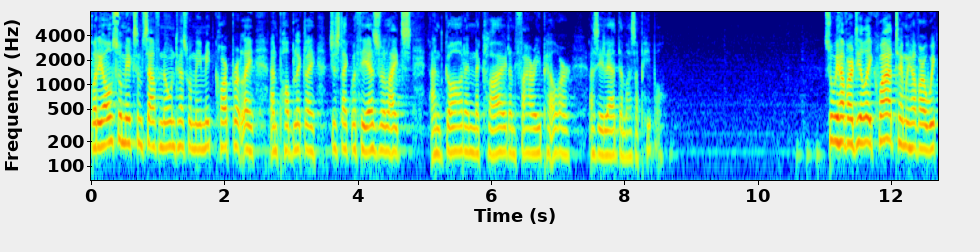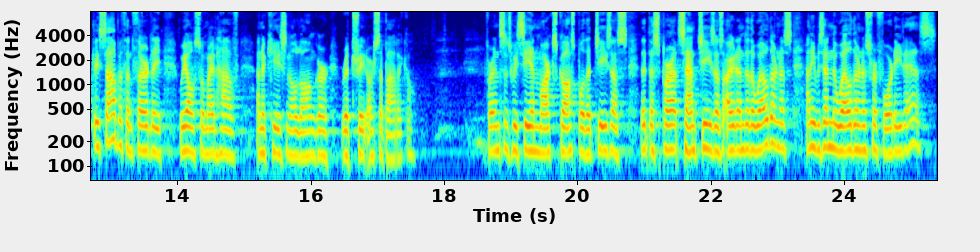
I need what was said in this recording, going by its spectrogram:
But he also makes himself known to us when we meet corporately and publicly, just like with the Israelites and God in the cloud and fiery pillar as he led them as a people. So we have our daily quiet time, we have our weekly Sabbath, and thirdly, we also might have an occasional longer retreat or sabbatical. For instance, we see in Mark's gospel that Jesus, that the Spirit sent Jesus out into the wilderness, and he was in the wilderness for 40 days.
